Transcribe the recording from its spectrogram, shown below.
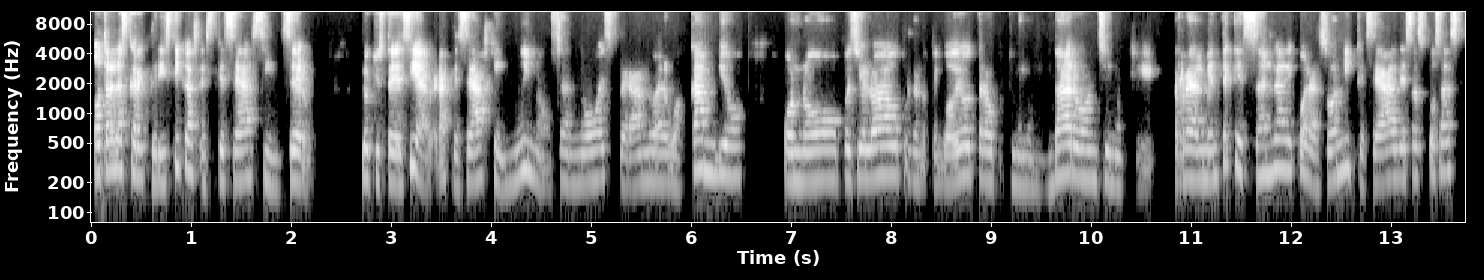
Otra de las características es que sea sincero, lo que usted decía, ¿verdad? Que sea genuino, o sea, no esperando algo a cambio o no, pues yo lo hago porque no tengo de otra o porque me lo mandaron, sino que realmente que salga de corazón y que sea de esas cosas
